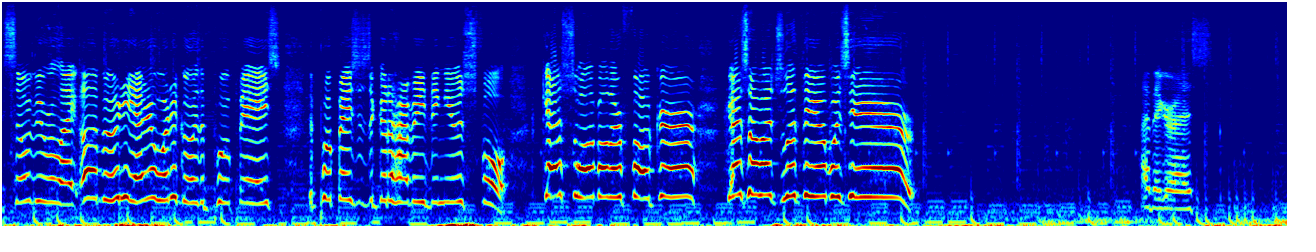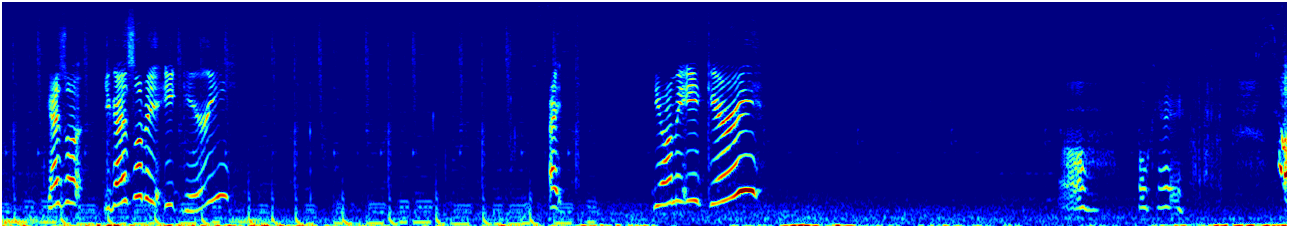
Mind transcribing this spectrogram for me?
Some of you were like, oh, Moody, I don't want to go to the poop base. The poop base isn't going to have anything useful. Guess what, motherfucker? Guess how much lithium was here? Hi, Vigorous. You guys want, you guys want me to eat Gary? I, you want me to eat Gary? Oh, okay. Uh,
